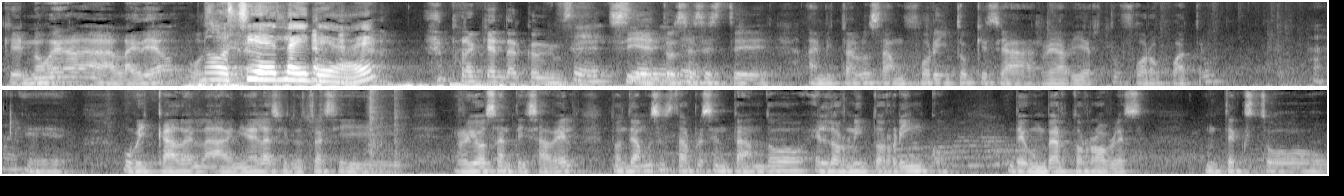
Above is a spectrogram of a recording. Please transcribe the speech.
que, no era la idea. no, sí, es la idea, ¿eh? ¿Para qué andar con...? Sí, entonces este, a invitarlos a un forito que se ha reabierto, Foro 4, eh, ubicado en la Avenida de las Industrias y Río Santa Isabel, donde vamos a estar presentando El Ornitorrinco de Humberto Robles, un texto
